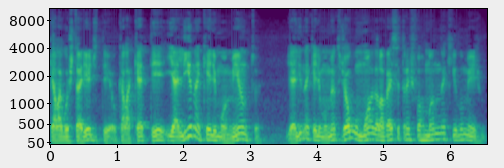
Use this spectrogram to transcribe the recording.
que ela gostaria de ter, o que ela quer ter, e ali naquele momento, e ali naquele momento, de algum modo, ela vai se transformando naquilo mesmo.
